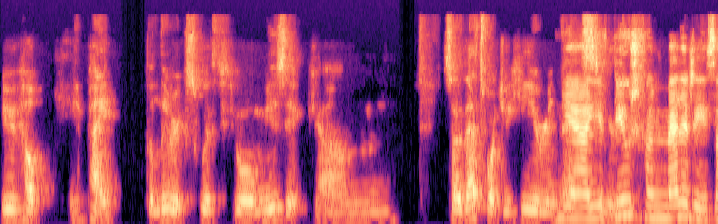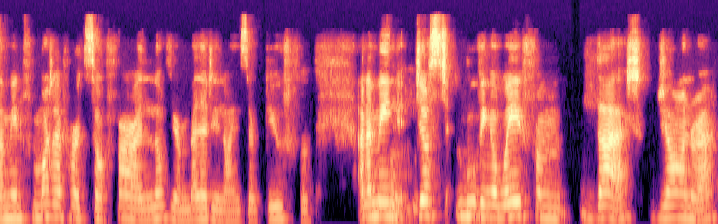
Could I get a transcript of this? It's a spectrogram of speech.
you help you paint the lyrics with your music. Um, so that's what you hear in that Yeah, you have beautiful melodies. I mean, from what I've heard so far, I love your melody lines. They're beautiful. And I mean, just moving away from that genre,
